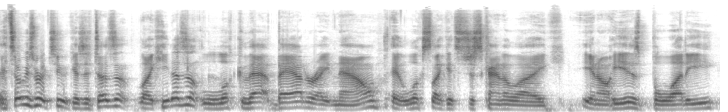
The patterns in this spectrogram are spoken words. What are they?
it's always weird too because it doesn't like he doesn't look that bad right now. It looks like it's just kind of like you know he is bloody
